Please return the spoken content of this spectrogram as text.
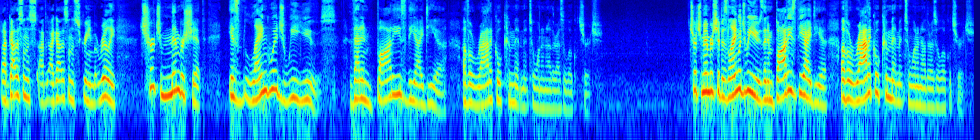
but I've got this on this, I've, I got this on the screen. But really, church membership is language we use that embodies the idea of a radical commitment to one another as a local church. Church membership is language we use that embodies the idea of a radical commitment to one another as a local church.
